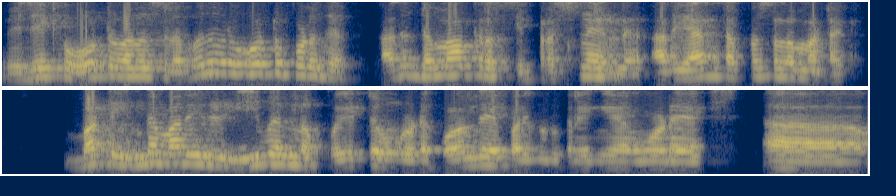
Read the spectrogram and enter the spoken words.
விஜய்க்கு ஓட்டு வேணும்னு சொல்லும்போது ஒரு ஓட்டு போடுங்க. அது டெமோக்ரஸி பிரச்சனை இல்லை. அது யாரும் தப்பு சொல்ல மாட்டாங்க. பட் இந்த மாதிரி ஈவெண்ட்ல போயிட்டு உங்களுடைய குழந்தைய பறி கொடுக்குறீங்க உங்களுடைய ஆஹ்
